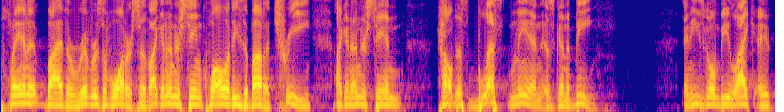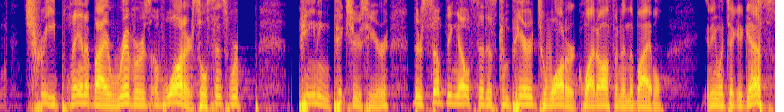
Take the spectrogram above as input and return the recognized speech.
planted by the rivers of water. So if I can understand qualities about a tree, I can understand how this blessed man is going to be. And he's going to be like a tree planted by rivers of water. So since we're painting pictures here, there's something else that is compared to water quite often in the Bible. Anyone take a guess?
